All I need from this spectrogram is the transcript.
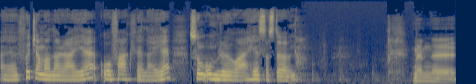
uh, futjamalareie og fagfelleie som omrøver hese støvnene. Men uh,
